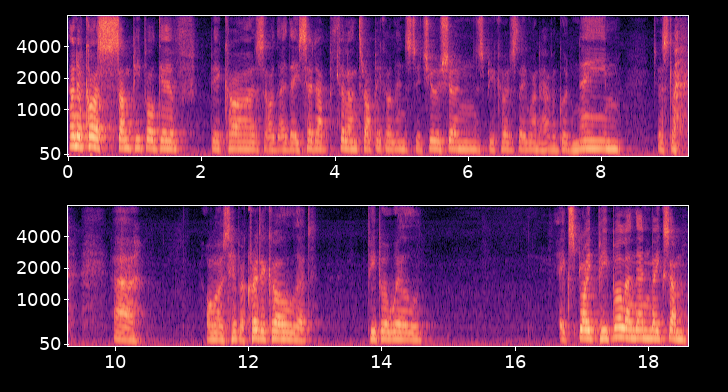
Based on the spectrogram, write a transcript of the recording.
And of course, some people give because, or they set up philanthropical institutions because they want to have a good name, just like uh, almost hypocritical that people will exploit people and then make some,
